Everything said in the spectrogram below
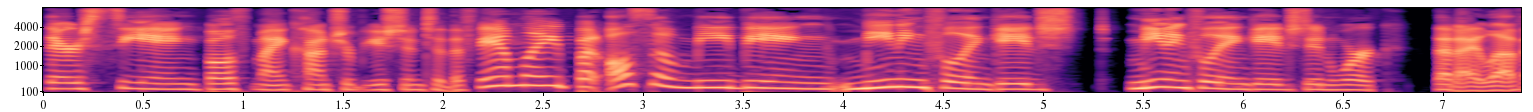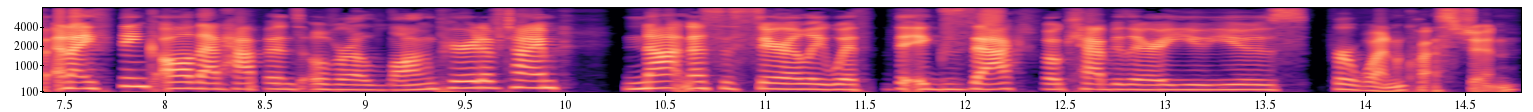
they're seeing both my contribution to the family but also me being meaningful engaged meaningfully engaged in work that I love and I think all that happens over a long period of time not necessarily with the exact vocabulary you use for one question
